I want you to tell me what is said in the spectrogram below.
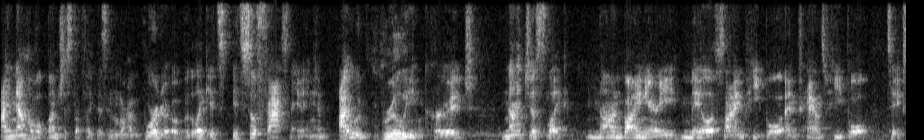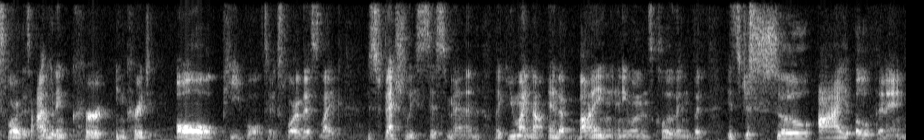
I now have a bunch of stuff like this in my wardrobe, but like it's it's so fascinating and I would really encourage not just like non-binary male-assigned people and trans people to explore this. I would encourage encourage all people to explore this, like especially cis men. Like you might not end up buying any women's clothing, but it's just so eye-opening.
